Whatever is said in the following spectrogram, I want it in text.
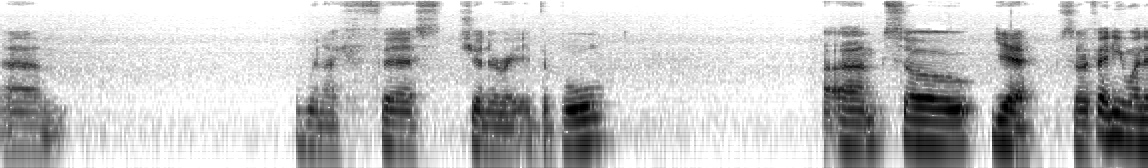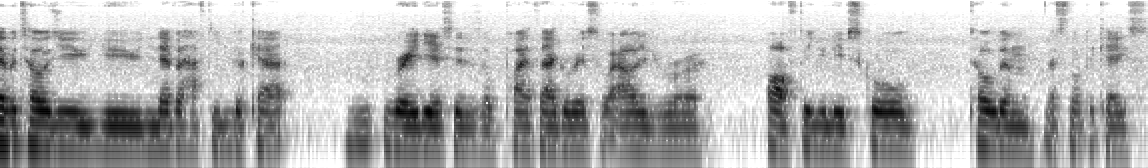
um, when I first generated the ball um, so yeah, so if anyone ever tells you you never have to look at radiuses or Pythagoras or algebra after you leave school, tell them that's not the case.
